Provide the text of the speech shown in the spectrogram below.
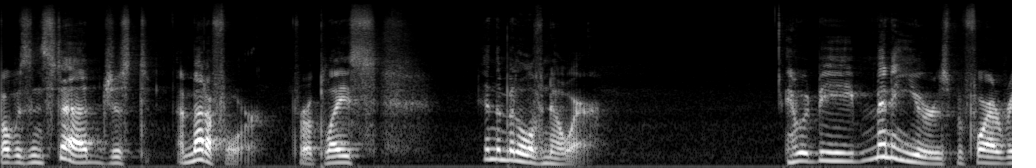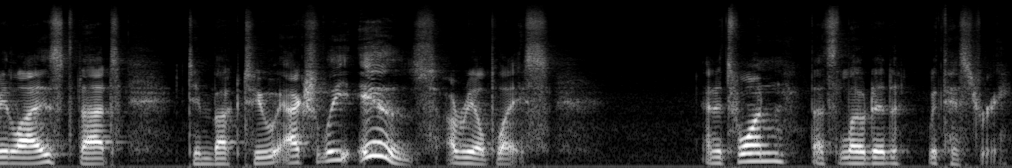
but was instead just a metaphor for a place in the middle of nowhere. It would be many years before I realized that Timbuktu actually is a real place, and it's one that's loaded with history.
